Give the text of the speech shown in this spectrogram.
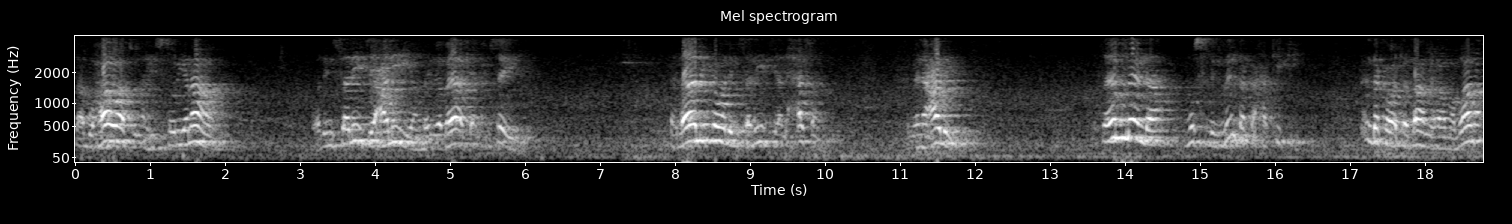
sababu hawa tuna historia nao walimsaliti Ali ambaye baba yake al-Hussein kadhalika walimsaliti al-Hasan ibn Ali sehemu nenda muslim nenda kahakiki nenda kawatazame hawa mabwana.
